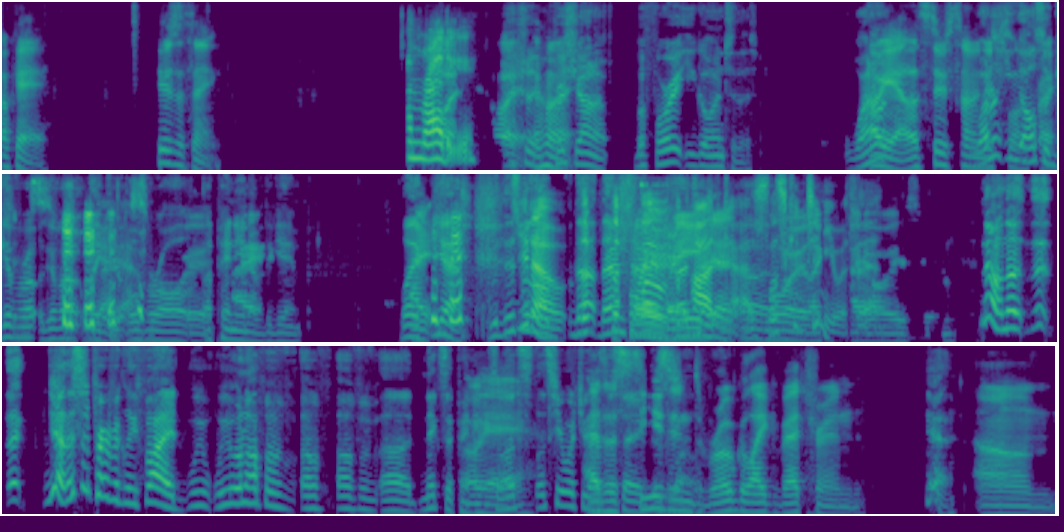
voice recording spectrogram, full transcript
Okay, here's the thing. I'm What? ready. What? actually What? cristiano before you go into this why Oh don't yeah, let's do some. Why don't you also give impressions. give out like Yeah, your overall Wait, opinion I- of the game? Like I- yeah, with this You was all- know, the- the entire flow of the adventure, Rate podcast. uh, Let's more continue with I it. Always do. No, no, th- th- yeah, this is perfectly fine. We we went off of of, of uh, Nick's opinion, so let's let's hear what you As have a to say. as a seasoned well. roguelike veteran, yeah, um,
